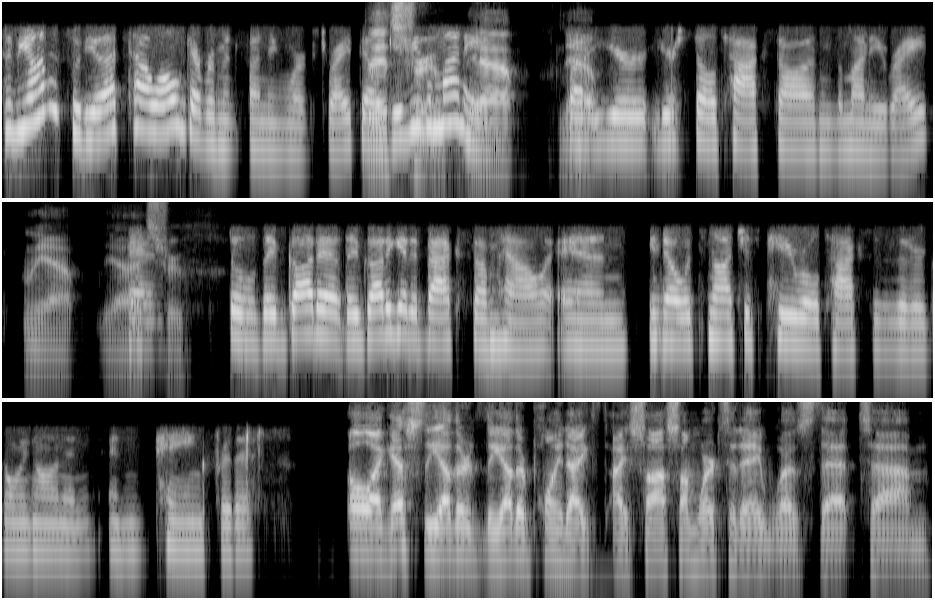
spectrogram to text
to be honest with you, that's how all government funding works, right? They'll give true. you the money. Yeah. yeah. But you're you're still taxed on the money, right? Yeah. Yeah, that's true. So they've got to they've got to get it back somehow, and you know it's not just payroll taxes that are going on and and paying for this. Oh, I guess the other the other point I, I saw somewhere today was that um,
